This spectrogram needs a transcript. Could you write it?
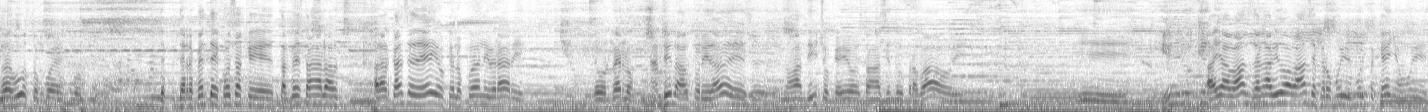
no es justo pues, de, repente cosas que tal vez están al, alcance de ellos que los puedan liberar y devolverlos. Sí, las autoridades eh, nos han dicho que ellos están haciendo su trabajo y, y hay avances, han habido avances pero muy, muy pequeños, muy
